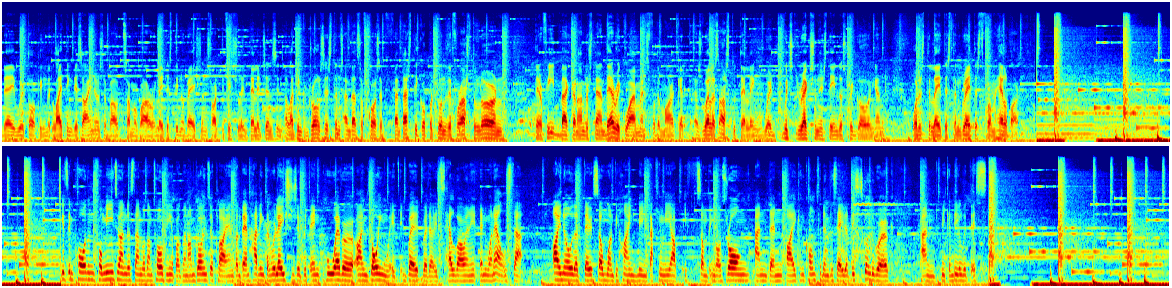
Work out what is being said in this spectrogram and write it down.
today we're talking with lighting designers about some of our latest innovations, artificial intelligence in lighting control systems. And that's of course a fantastic opportunity for us to learn their feedback and understand their requirements for the market, as well as us to telling where, which direction is the industry going and what is the latest and greatest from Helvar. It's important for me to understand what I'm talking about when I'm going to a client and then having the relationship with whoever I'm going with, whether it's Helvar or anyone else, that I know that there's someone behind me backing me up if something goes wrong and then I can confidently say that this is going to work and we can deal with this.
